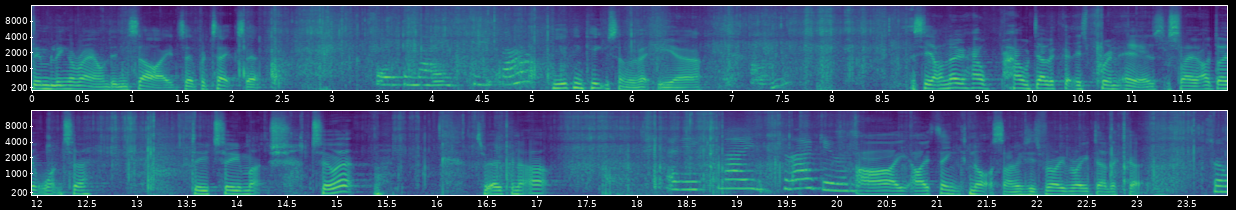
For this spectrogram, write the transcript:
bimbling around inside, so it protects it. So can I keep that? You can keep some of it, yeah. See, I know how, how delicate this print is, so I don't want to do too much to it. So we open it up. Can I, can I do it? I, I think not, Sammy, because it's very, very delicate. So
